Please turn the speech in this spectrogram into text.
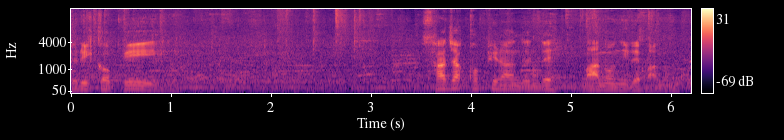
드립커피 사자 커피라는 데인데 만 원이래 만 원.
